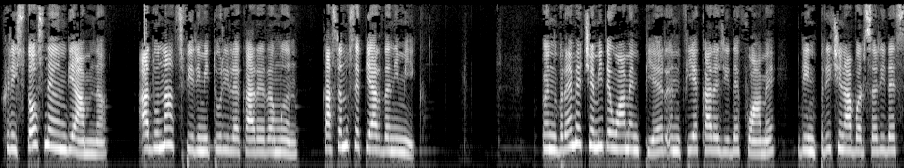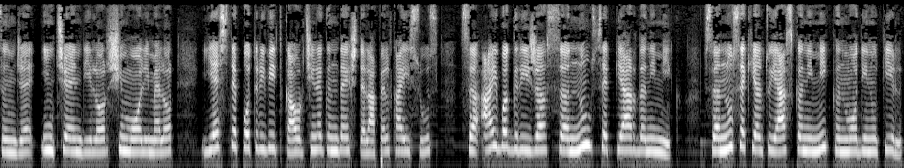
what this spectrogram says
Hristos ne îndeamnă, adunați firimiturile care rămân, ca să nu se piardă nimic. În vreme ce mii de oameni pierd în fiecare zi de foame, din pricina vărsării de sânge, incendiilor și molimelor, este potrivit ca oricine gândește la fel ca Isus să aibă grijă să nu se piardă nimic, să nu se cheltuiască nimic în mod inutil,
